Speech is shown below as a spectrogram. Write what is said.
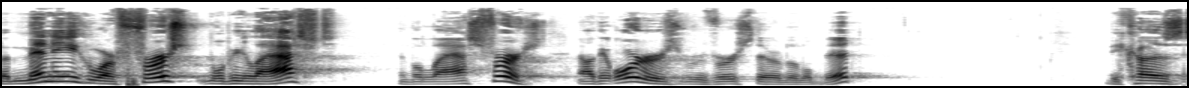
But many who are first will be last, and the last first. Now the order is reversed there a little bit, because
